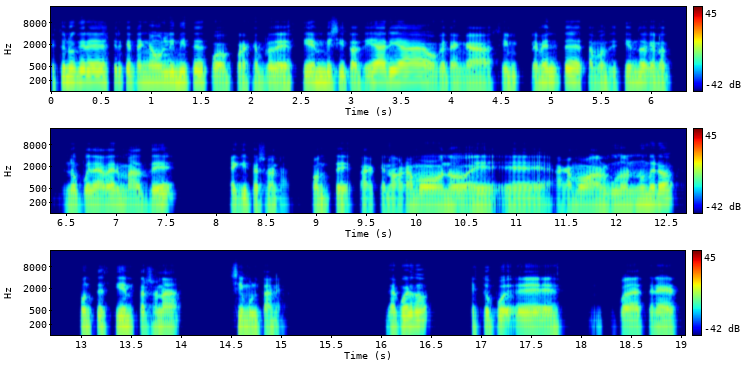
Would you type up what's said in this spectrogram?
Esto no quiere decir que tenga un límite, por, por, ejemplo, de 100 visitas diarias o que tenga simplemente, estamos diciendo que no, puede haber más de X personas. Ponte, para que nos hagamos, ¿no? Eh, eh, hagamos algunos números, ponte 100 personas simultáneas. ¿De acuerdo? Esto puede, tener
